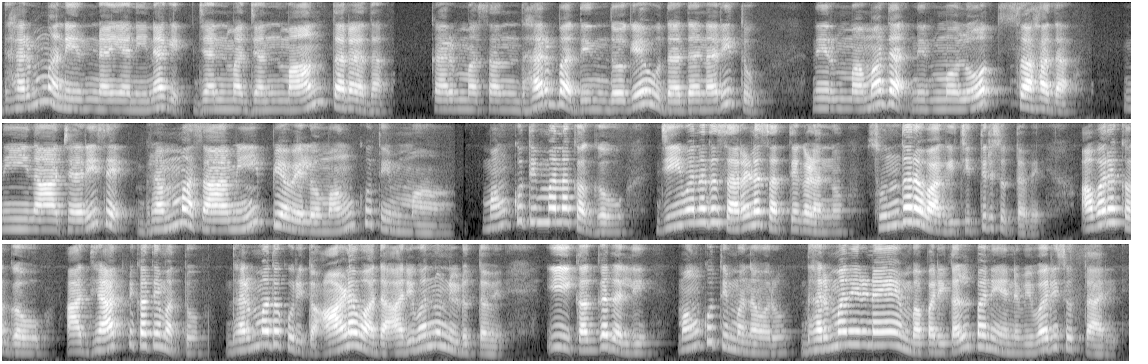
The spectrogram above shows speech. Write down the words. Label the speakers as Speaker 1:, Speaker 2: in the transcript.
Speaker 1: ಧರ್ಮ ನಿರ್ಣಯ ನಿನಗೆ. ಜನ್ಮ ಜನ್ಮಾಂತರದ ಕರ್ಮ ಸಂದರ್ಭದಿಂದೊಗೆವುದನರಿತು ನಿರ್ಮಮದ ನಿರ್ಮಲೋತ್ಸಾಹದ ನೀನಾಚರಿಸೆ ಬ್ರಹ್ಮ ಸಾಮೀಪ್ಯವೆಲೋ ಮಂಕುತಿಮ್ಮ. ಮಂಕುತಿಮ್ಮನ ಕಗ್ಗವು ಜೀವನದ ಸರಳ ಸತ್ಯಗಳನ್ನು ಸುಂದರವಾಗಿ ಚಿತ್ರಿಸುತ್ತವೆ. ಅವರ ಕಗ್ಗವು ಆಧ್ಯಾತ್ಮಿಕತೆ ಮತ್ತು ಧರ್ಮದ ಕುರಿತು ಆಳವಾದ ಅರಿವನ್ನು ನೀಡುತ್ತವೆ. ಈ ಕಗ್ಗದಲ್ಲಿ ಮಂಕುತಿಮ್ಮನವರು ಧರ್ಮನಿರ್ಣಯ ಎಂಬ ಪರಿಕಲ್ಪನೆಯನ್ನು ವಿವರಿಸುತ್ತಾರೆ.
